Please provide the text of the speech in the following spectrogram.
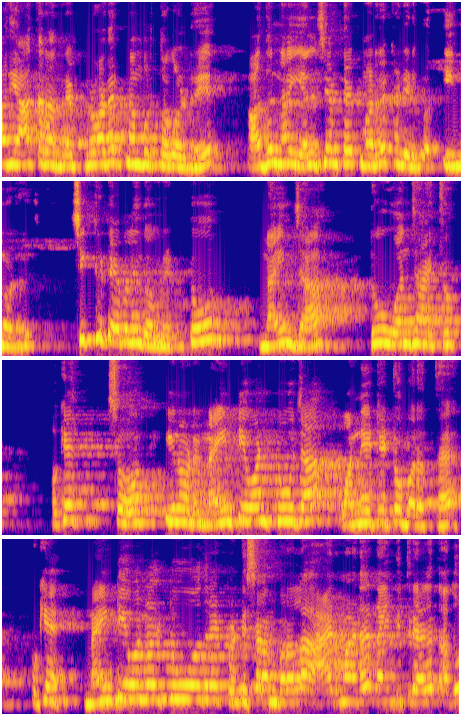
ಅದು ಯಾವ ಥರ ಅಂದರೆ ಪ್ರಾಡಕ್ಟ್ ನಂಬರ್ ತೊಗೊಳ್ರಿ. ಅದನ್ನು ಎಲ್ ಸಿ ಎಂ ಟೈಪ್ ಮಾಡಿದ್ರೆ ಕಂಡುಹಿಡ್ಬೋದು. ಈಗ ನೋಡ್ರಿ. ಚಿಕ್ಕ ಟೇಬಲಿಂದ ಹೋಗ್ರಿ. ಟೂ ನೈನ್ ಜಾ? ಟೂ ಒನ್ ಜಾ ಆಯಿತು. ಓಕೆ ಸೊ ಈಗ ನೋಡ್ರಿ. ನೈಂಟಿ ಒನ್ ಟೂ ಜಾ? ಒನ್ ಏಯ್ಟಿ ಟು ಬರುತ್ತೆ. ಓಕೆ ನೈಂಟಿ ಒನ್ ಅಲ್ಲಿ ಟೂ ಹೋದ್ರೆ ಟ್ವೆಂಟಿ ಸೆವೆನ್ ಬರಲ್ಲ ಆ್ಯಡ್ ಮಾಡಿದ್ರೆ ನೈಂಟಿ ತ್ರೀ ಆಗುತ್ತೆ, ಅದು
